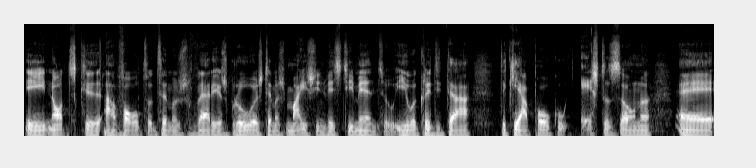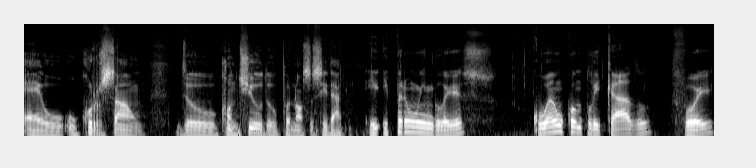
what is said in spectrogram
E note que à volta temos várias gruas, temos mais investimento e eu acreditar de que há pouco esta zona é, é o, o correção do conteúdo para a nossa cidade. E, e para um inglês, quão complicado foi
